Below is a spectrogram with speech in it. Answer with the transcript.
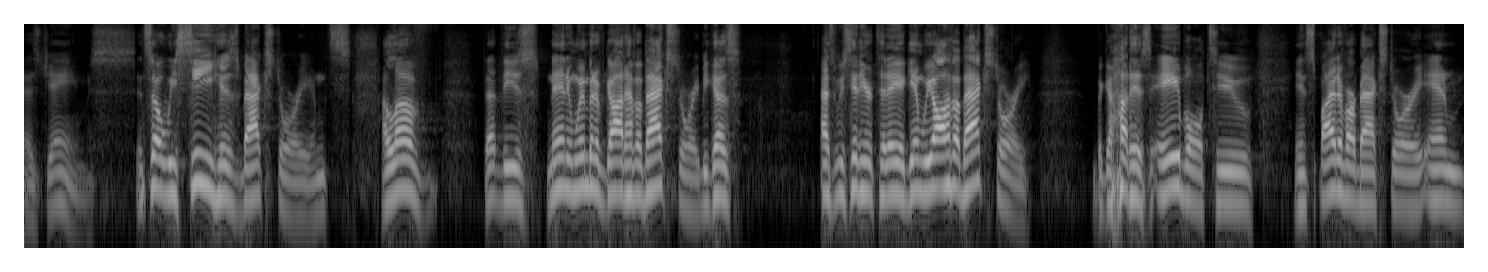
as James. And so we see his backstory. And I love that these men and women of God have a backstory because as we sit here today, again, we all have a backstory. But God is able to, in spite of our backstory and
